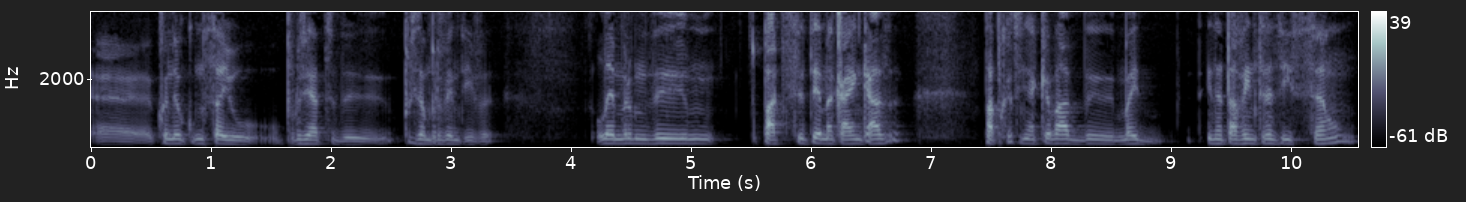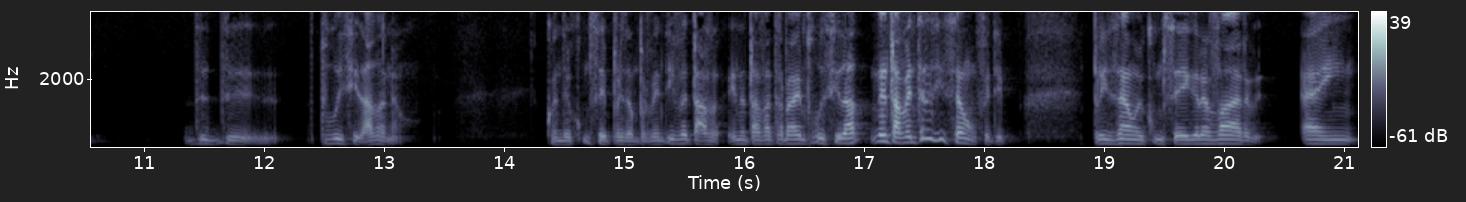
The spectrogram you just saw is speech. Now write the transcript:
eh, quando eu comecei o, o projeto de prisão preventiva, lembro-me de, pá, de ser tema cá em casa, pá, porque eu tinha acabado de meio. ainda estava em transição de, de publicidade ou não. Quando eu comecei prisão preventiva, estava, ainda estava a trabalhar em publicidade, nem estava em transição. Foi tipo, prisão, eu comecei a gravar em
